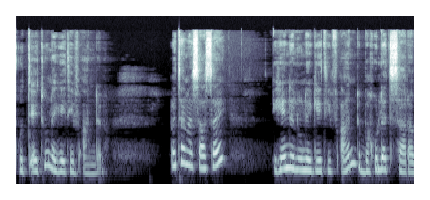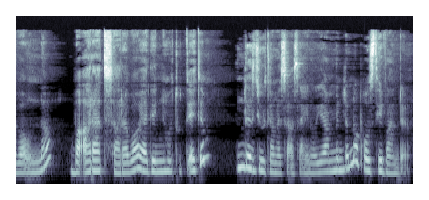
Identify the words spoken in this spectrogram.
ውጤቱ negative አንድ ነው። በተመሳሳይ ይህንኑ negative አንድ በሁለት ሳረባውና በአራት ሳረባው ያገኘሁት ውጤትም እንደዚሁ ተመሳሳይ ነው። ያ ምንድን ነው positive አንድ ነው።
